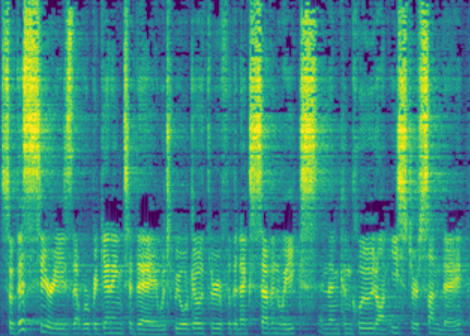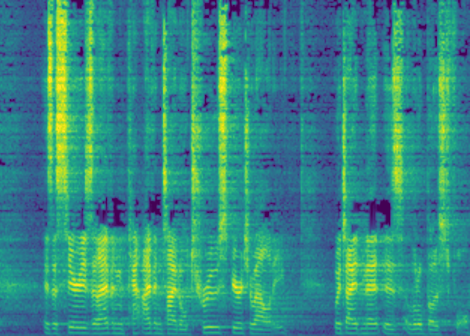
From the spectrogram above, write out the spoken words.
So, this series that we're beginning today, which we will go through for the next seven weeks and then conclude on Easter Sunday, is a series that I've, I've entitled True Spirituality, which I admit is a little boastful.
